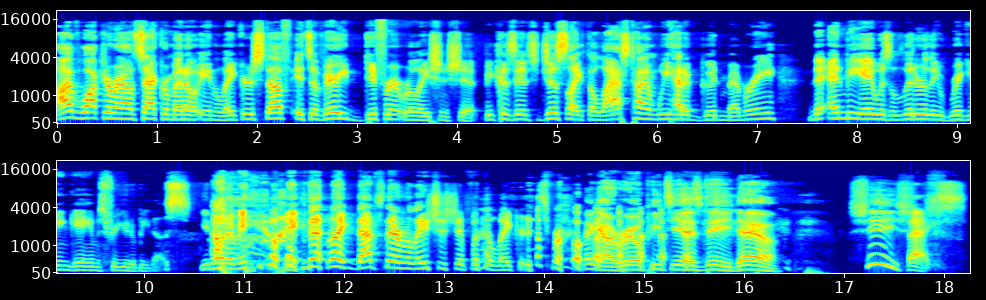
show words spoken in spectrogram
I've walked around Sacramento in Lakers stuff. It's a very different relationship because it's just like the last time we had a good memory. The NBA was literally rigging games for you to beat us. You know what I mean? like that, like that's their relationship with the Lakers, bro. they got real PTSD. Damn. Sheesh. Facts.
